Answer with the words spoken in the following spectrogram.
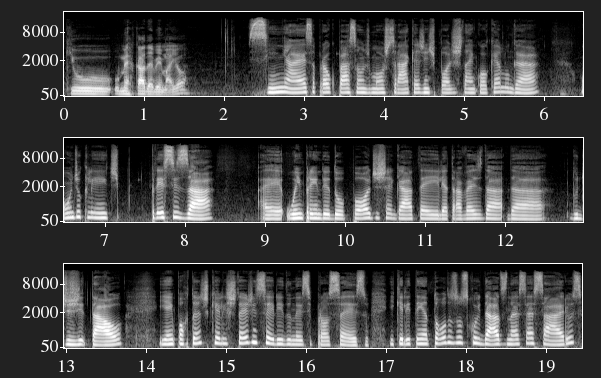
que o, o mercado é bem maior? Sim, há essa preocupação de mostrar que a gente pode estar em qualquer lugar, onde o cliente precisar, é, o empreendedor pode chegar até ele através da, da do digital e é importante que ele esteja inserido nesse processo e que ele tenha todos os cuidados necessários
